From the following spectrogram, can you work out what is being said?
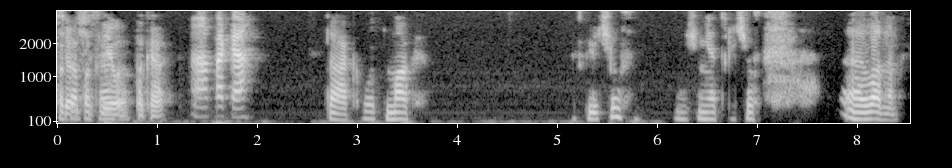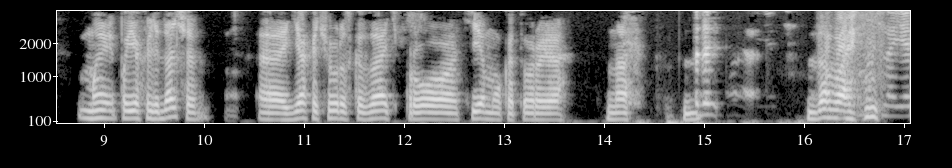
Пока, все, пока. Счастливо, пока. А, пока. Так, вот Макс отключился. Еще не отключился. Э, ладно, мы поехали дальше. Э, я хочу рассказать про тему, которая нас... Подожди. Давай. Можно я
